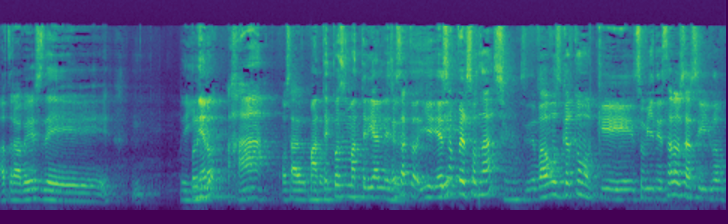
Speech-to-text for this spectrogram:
a través de... ¿De por dinero? ejemplo, Ajá, o sea... Mate, cosas materiales. Exacto, y esa Sí. persona va a buscar como que su bienestar, o sea, si lo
